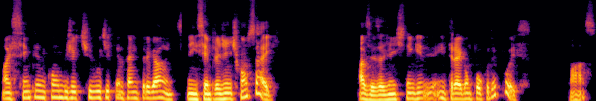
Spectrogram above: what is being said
mas sempre com o objetivo de tentar entregar antes. Nem sempre a gente consegue. Às vezes a gente tem que entrega um pouco depois, mas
